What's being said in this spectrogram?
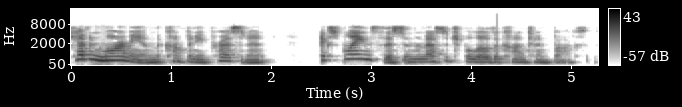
Kevin Marmion, the company president, explains this in the message below the content boxes.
